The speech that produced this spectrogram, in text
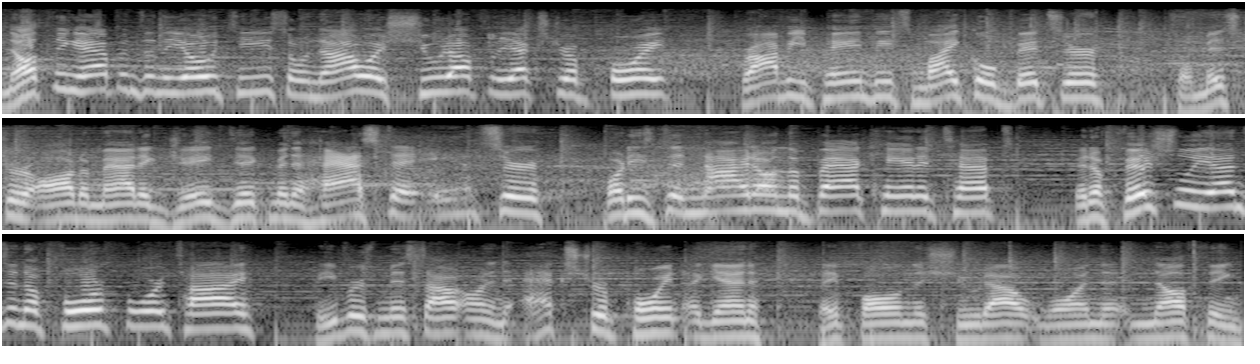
Nothing happens in the OT, so now a shootout for the extra point. Robbie Payne beats Michael Bitzer. So Mr. Automatic Jay Dickman has to answer, but he's denied on the backhand attempt. It officially ends in a 4-4 tie. Beavers miss out on an extra point again. They fall in the shootout 1-0.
